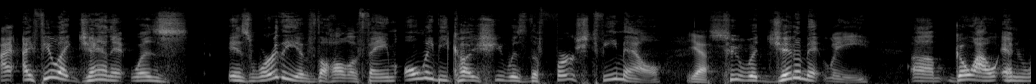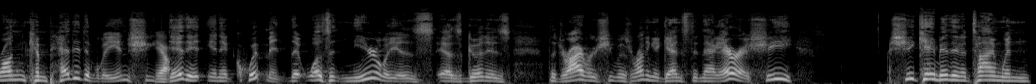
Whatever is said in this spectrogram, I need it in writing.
I, I feel like Janet was is worthy of the Hall of Fame only because she was the first female Yes. to legitimately um, go out and run competitively, and she Yeah. did it in equipment that wasn't nearly as as good as the drivers she was running against in that era. She she came in at a time when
